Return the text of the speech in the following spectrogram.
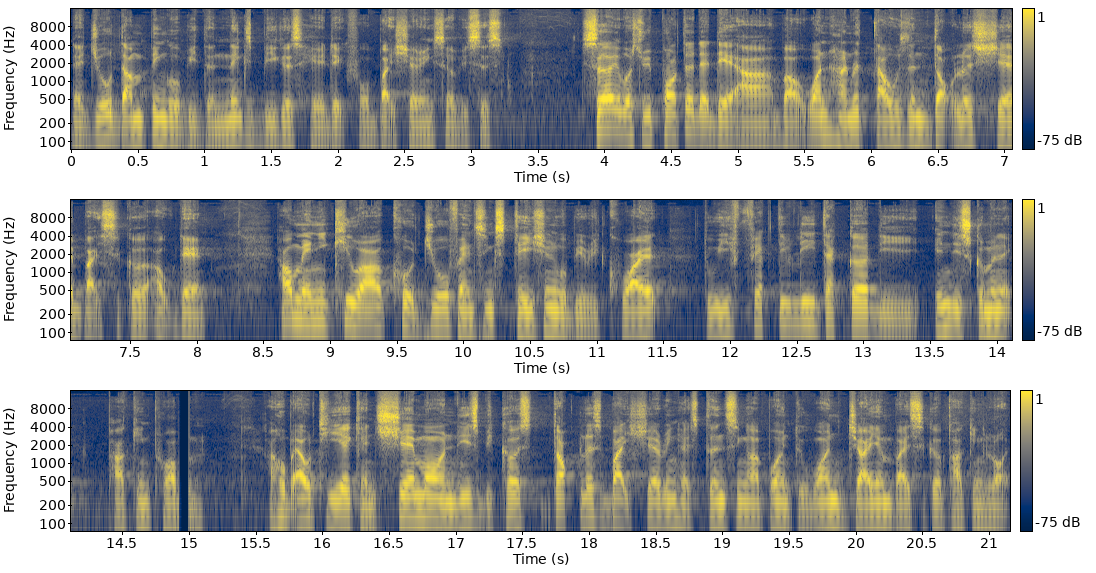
that geo dumping will be the next biggest headache for bike sharing services. Sir, it was reported that there are about 100,000 dockless shared bicycles out there. How many QR code geofencing stations will be required to effectively tackle the indiscriminate parking problem? I hope LTA can share more on this because dockless bike sharing has turned Singapore into one giant bicycle parking lot.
